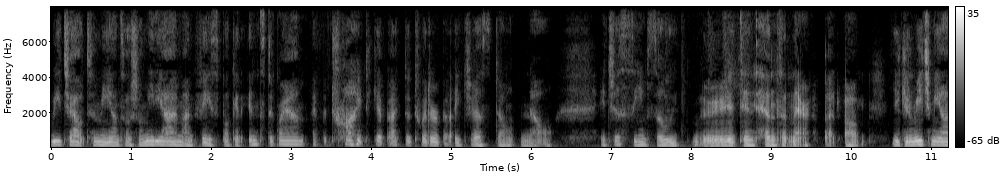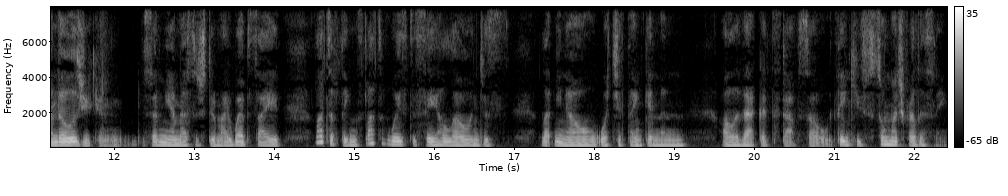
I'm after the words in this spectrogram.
reach out to me on social media. I'm on Facebook and Instagram. I've been trying to get back to Twitter, but I just don't know. It just seems so intense in there. But um, you can reach me on those. You can send me a message through my website. Lots of things, lots of ways to say hello and just let me know what you're thinking and all of that good stuff. So thank you so much for listening.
